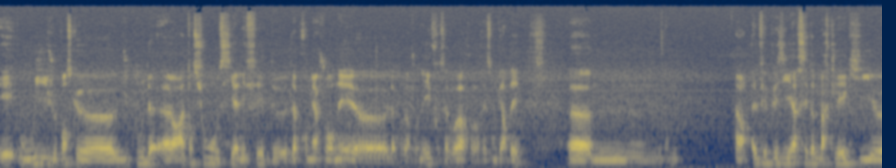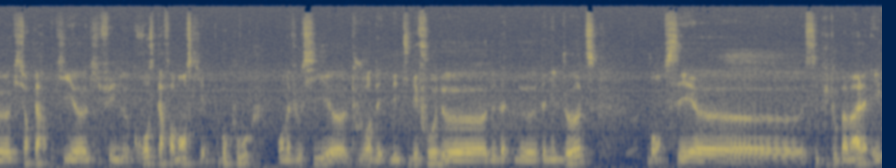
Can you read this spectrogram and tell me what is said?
et oui, je pense que du coup, alors attention aussi à l'effet de, la première journée. Euh, la première journée, il faut savoir euh, raison garder. alors, elle fait plaisir. C'est comme Barclay qui, qui, fait une grosse performance, qui aide beaucoup. On a vu aussi toujours des, petits défauts de, de Daniel Jones. Bon, c'est c'est plutôt pas mal. Et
